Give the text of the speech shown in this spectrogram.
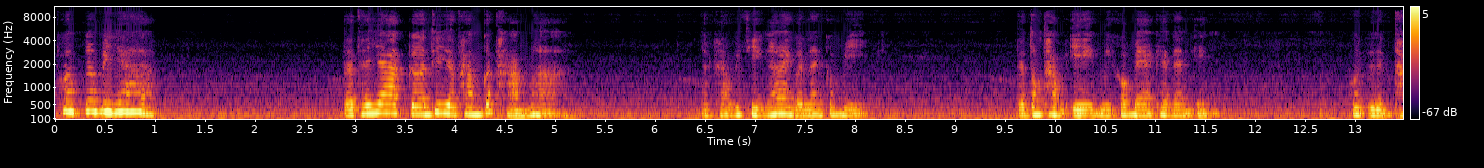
เพิ่มก็ไม่ยาก แต่ถ้ายากเกินที่จะทำก็ถามมานะคะ วิธีง่ายกว่านั้นก็มี แต่ต้องทำเองมีข้อแม้แค่นั้นเอง คนอื่นท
